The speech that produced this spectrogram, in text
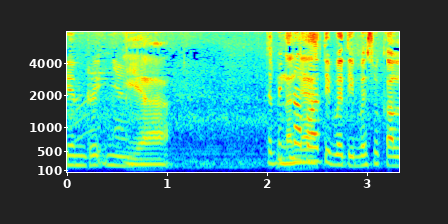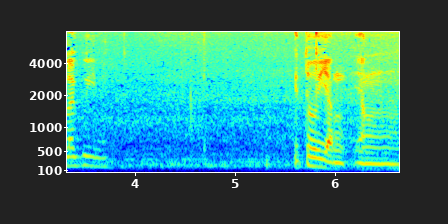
genrenya. Iya. Tapi sebenarnya- kenapa tiba-tiba suka lagu ini? Itu yang yang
